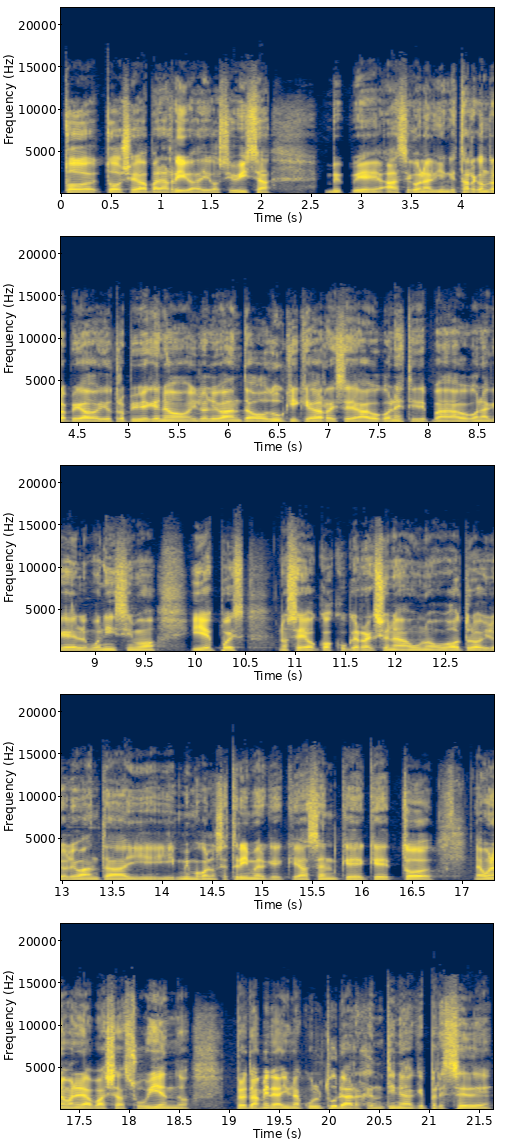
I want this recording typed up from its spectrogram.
todo, todo lleva para arriba, digo, si Visa eh, hace con alguien que está recontrapegado y otro pibe que no, y lo levanta, o Duki que agarra y dice, hago con este y después hago con aquel, buenísimo. Y después, no sé, o Coscu que reacciona a uno u otro y lo levanta, y, mismo con los streamers que, hacen que, todo de alguna manera vaya subiendo. Pero también hay una cultura argentina que precede,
